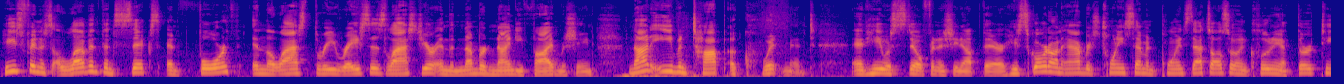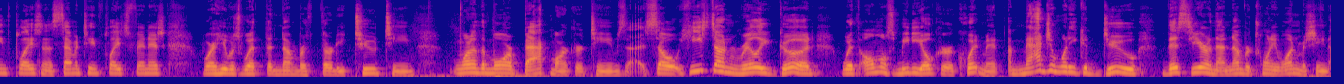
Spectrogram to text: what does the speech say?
He's finished 11th and 6th and 4th in the last three races last year in the number 95 machine. Not even top equipment and he was still finishing up there. He scored on average 27 points. That's also including a 13th place and a 17th place finish where he was with the number 32 team one of the more backmarker teams. So he's done really good with almost mediocre equipment. Imagine what he could do this year in that number 21 machine.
